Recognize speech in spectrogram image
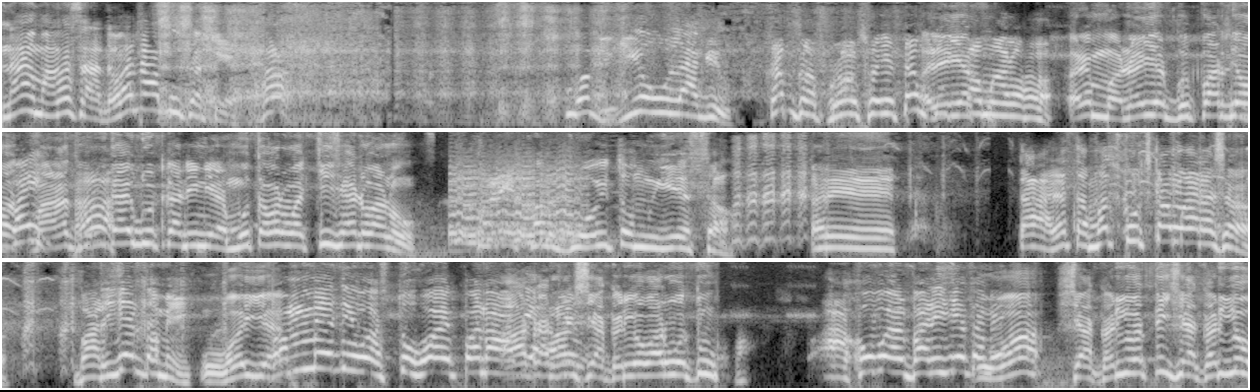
ના મારા સાધવા ના આપું શકે. એવું લાગ્યું. તમ ગભરો છો એ તમ અલે મારો હો? અરે મને યાર ભૂત પાડ દો મારા થોડી કઈ દૂધ કાઢીને યાર હું તમારે વચ્ચે જ ખરેખર જોઈ તો હું એ છે. અરે તારે તમે જ કૂચકા મારે છે. ભારી જાય તમે? ઓય યાર. ગમે તે વસ્તુ હોય પણ આ આટલી શાકરીઓ વાળું હતું. આખું ભારી જાય તમે? ઓવા શાકરીઓ હતી શાકરીઓ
